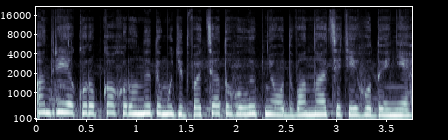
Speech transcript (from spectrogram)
Андрія Коробка хоронитимуть 20 липня о 12 годині.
